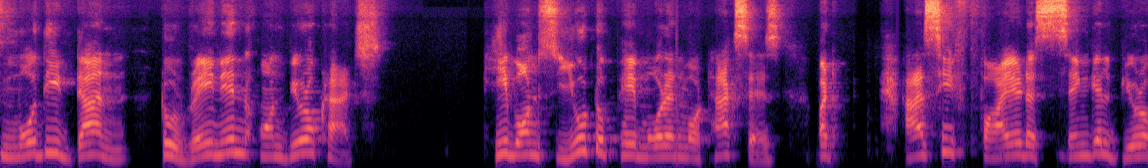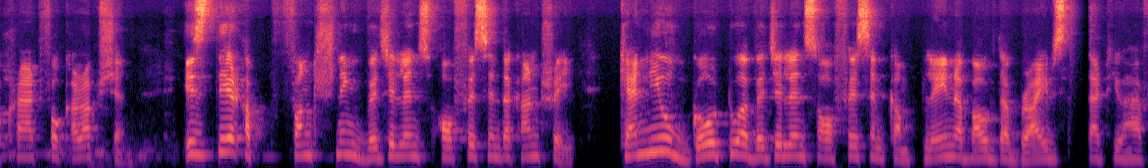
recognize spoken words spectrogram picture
Modi done to rein in on bureaucrats? He wants you to pay more and more taxes but has he fired a single bureaucrat for corruption? Is there a functioning vigilance office in the country? Can you go to a vigilance office and complain about the bribes that you have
